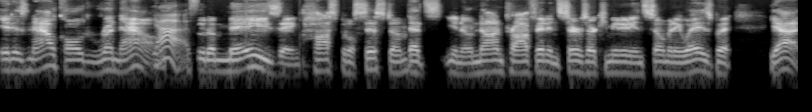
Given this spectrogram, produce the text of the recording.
it is now called Renown. Yes, an amazing hospital system that's you know nonprofit and serves our community in so many ways. But yeah,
